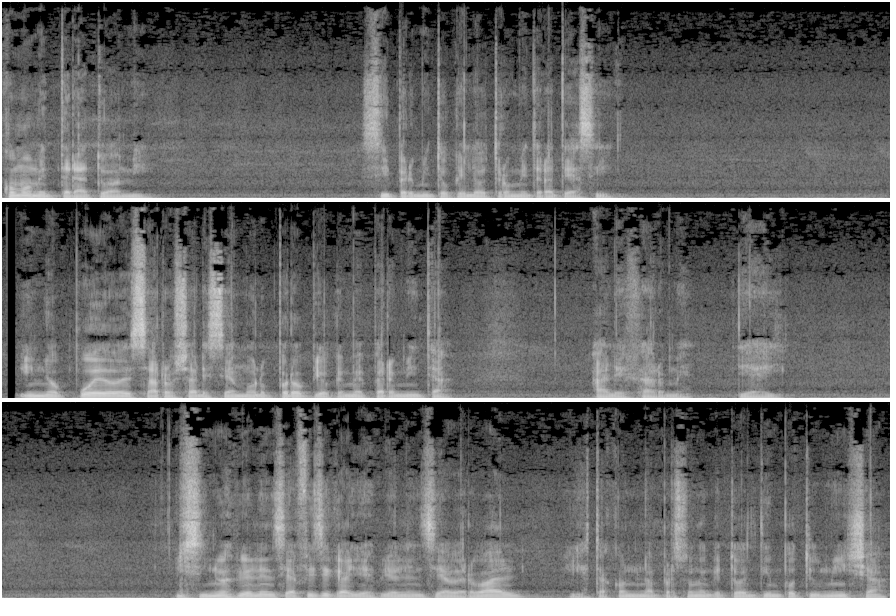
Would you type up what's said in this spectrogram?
¿Cómo me trato a mí si permito que el otro me trate así? Y no puedo desarrollar ese amor propio que me permita alejarme de ahí. Y si no es violencia física y es violencia verbal, y estás con una persona que todo el tiempo te humilla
